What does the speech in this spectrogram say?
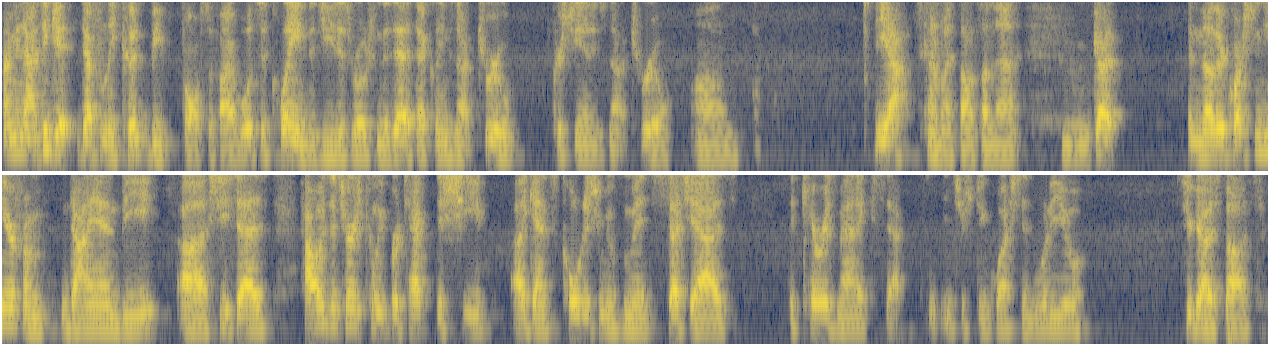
I mean, I think it definitely could be falsifiable. It's a claim that Jesus rose from the dead. That claim's not true. Christianity is not true. Um, yeah, it's kind of my thoughts on that. Mm-hmm. Got another question here from Diane B. Uh, she says, "How as the church can we protect the sheep against cultish movements such as the charismatic sect?" It's an interesting question. What do you? What's your guys' thoughts?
